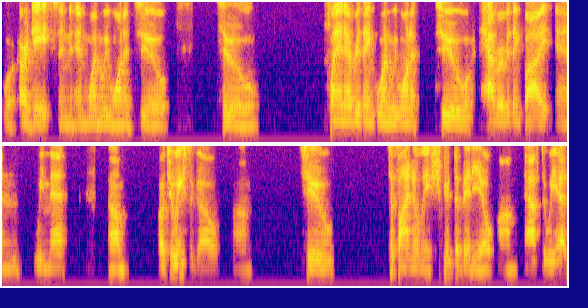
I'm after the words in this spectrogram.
what our dates and and when we wanted to to plan everything when we wanted to have everything by and we met um, about two weeks ago um, to to finally shoot the video um, after we had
